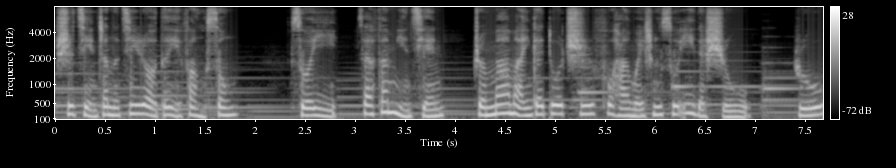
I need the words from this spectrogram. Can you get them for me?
使紧张的肌肉得以放松。所以在分娩前，准妈妈应该多吃富含维生素 E 的食物，如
